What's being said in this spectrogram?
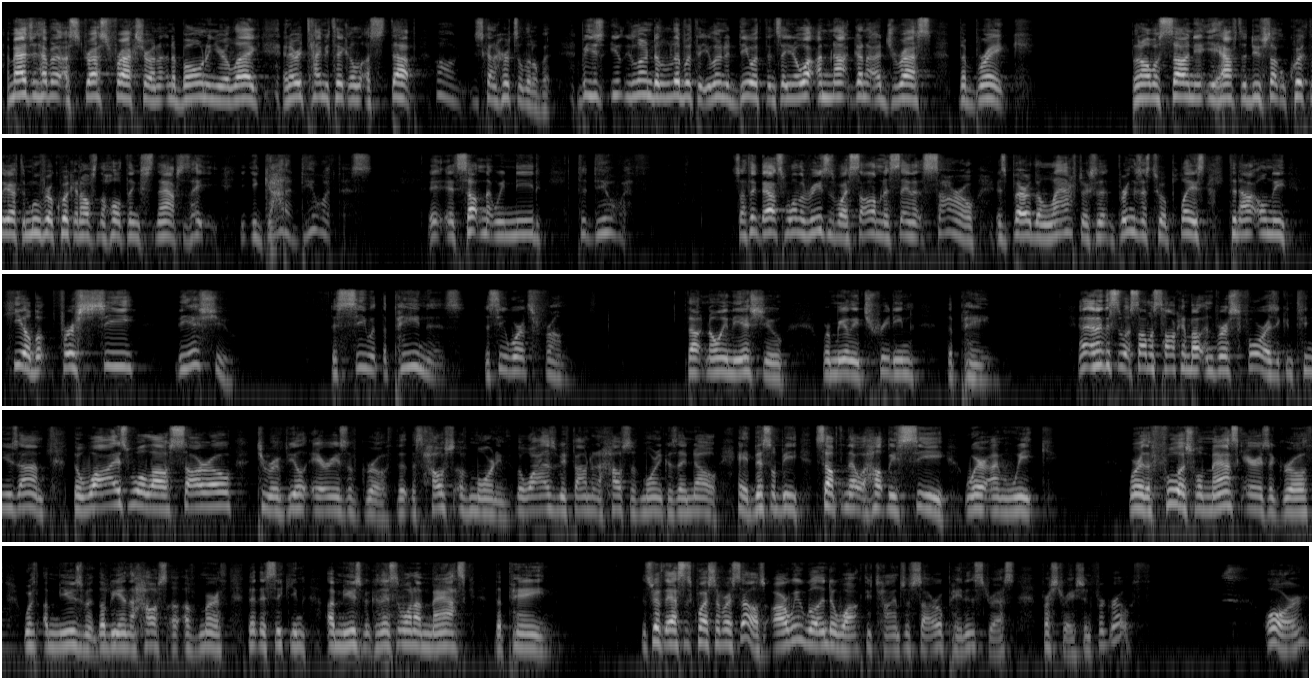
Imagine having a stress fracture on a, bone in your leg, and every time you take a, a step, oh, it just kind of hurts a little bit. But you, just, you, you learn to live with it. You learn to deal with it and say, you know what, I'm not going to address the break. But all of a sudden, you, you, have to do something quickly. You have to move real quick, and all of a sudden, the whole thing snaps. Say, hey, you, you got to deal with this. It, it's something that we need to deal with. So I think that's one of the reasons why Solomon is saying that sorrow is better than laughter, because it brings us to a place to not only heal, but first see the issue, to see what the pain is, to see where it's from. Without knowing the issue, we're merely treating the pain. And I think this is what Psalm is talking about in verse 4 as he continues on. The wise will allow sorrow to reveal areas of growth. This house of mourning. The wise will be found in a house of mourning because they know, hey, this will be something that will help me see where I'm weak. Where the foolish will mask areas of growth with amusement. They'll be in the house of mirth, that they're seeking amusement because they just want to mask the pain. And so we have to ask this question of ourselves Are we willing to walk through times of sorrow, pain, and stress, frustration for growth? Or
